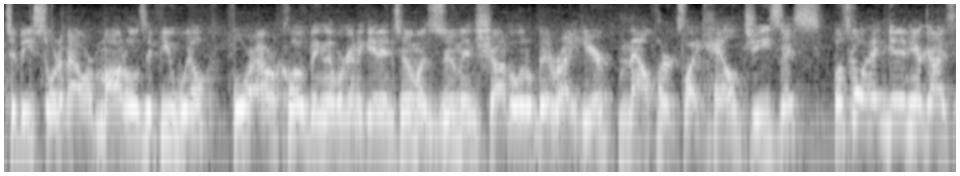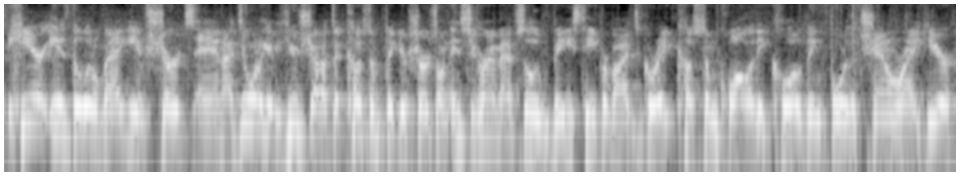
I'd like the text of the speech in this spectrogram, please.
to be sort of our models, if you will, for our clothing that we're going to get into. I'm going to zoom in shot a little bit right here. Mouth hurts like hell, Jesus. Let's go ahead and get in here, guys. Here is the little baggie of shirts, and I do want to give a huge shout out to Custom Figure Shirts on Instagram. Absolute beast. He provides great custom quality clothing for the channel right here,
